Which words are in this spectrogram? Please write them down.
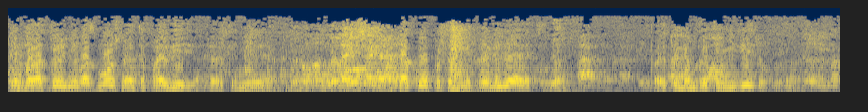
В лаборатории невозможно это проверить. Да? Это не, да? как опытом не проверяется. Да? Поэтому он в это не верил. Да?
